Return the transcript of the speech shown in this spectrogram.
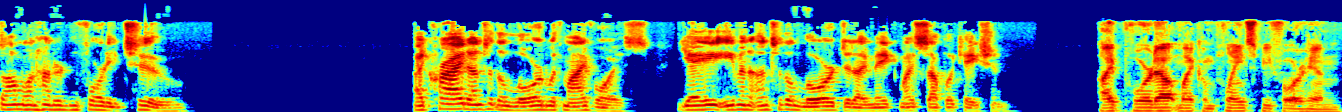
Psalm 142 I cried unto the Lord with my voice. Yea, even unto the Lord did I make my supplication. I poured out my complaints before him,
